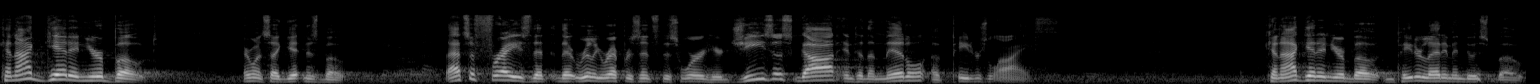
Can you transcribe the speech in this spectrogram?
Can I get in your boat? Everyone say, get in his boat. That's a phrase that, that really represents this word here. Jesus got into the middle of Peter's life. Can I get in your boat? And Peter led him into his boat.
